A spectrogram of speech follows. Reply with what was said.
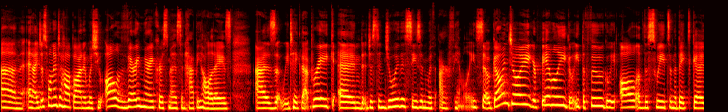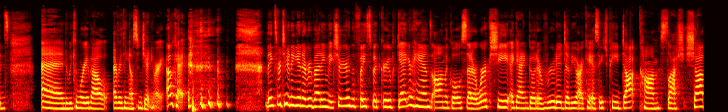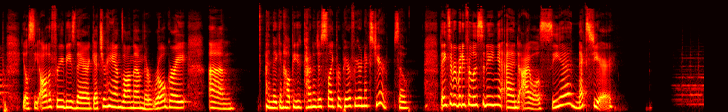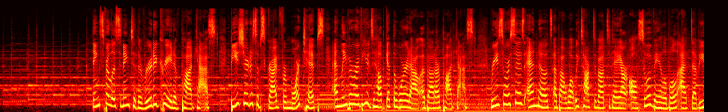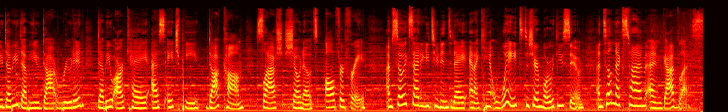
Um, and I just wanted to hop on and wish you all a very Merry Christmas and Happy Holidays as we take that break and just enjoy this season with our family. So go enjoy your family, go eat the food, go eat all of the sweets and the baked goods, and we can worry about everything else in January. Okay. Thanks for tuning in, everybody. Make sure you're in the Facebook group. Get your hands on the Goal Setter worksheet. Again, go to rootedwrkshp.com slash shop. You'll see all the freebies there. Get your hands on them. They're real great. Um, and they can help you kind of just like prepare for your next year. So thanks everybody for listening, and I will see you next year. Thanks for listening to the Rooted Creative Podcast. Be sure to subscribe for more tips and leave a review to help get the word out about our podcast. Resources and notes about what we talked about today are also available at www.rootedwrkshp.com slash show notes, all for free. I'm so excited you tuned in today, and I can't wait to share more with you soon. Until next time, and God bless.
